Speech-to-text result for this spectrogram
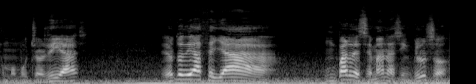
como muchos días. El otro día hace ya un par de semanas incluso.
